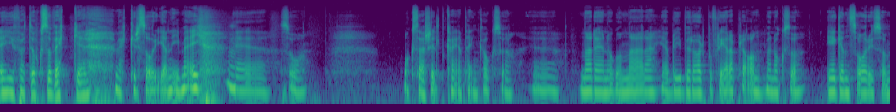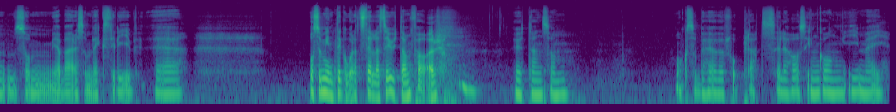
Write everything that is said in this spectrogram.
är ju för att det också väcker, väcker sorgen i mig. Mm. Eh, så och särskilt kan jag tänka också eh, när det är någon nära. Jag blir berörd på flera plan, men också egen sorg som, som jag bär som växelliv. Eh, och som inte går att ställa sig utanför. Mm. Utan som också behöver få plats eller ha sin gång i mig.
